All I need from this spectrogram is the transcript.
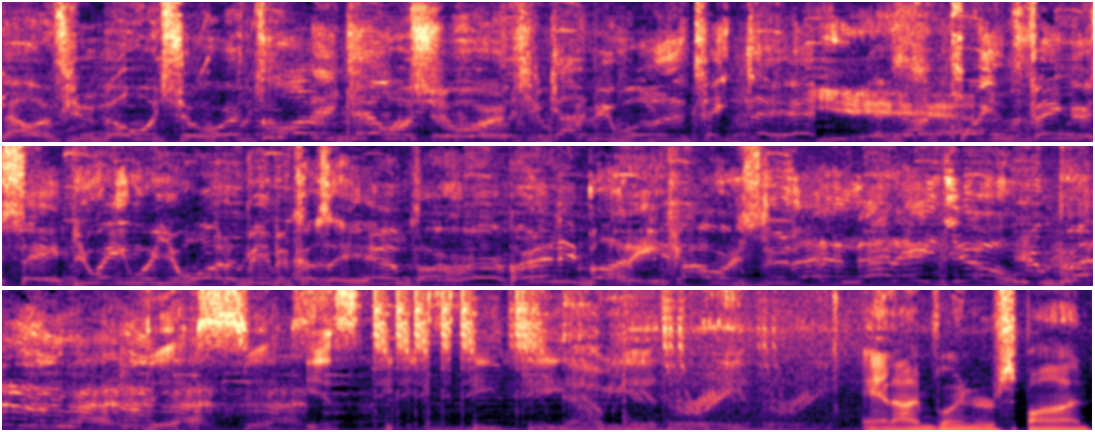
Now, if you know what you're worth, you out to get what you're worth. But you gotta be willing to take the hit. Yeah. And not pointing fingers saying you ain't where you wanna be because of him or her or anybody. Cowards do that and that ain't you. You're better than that. This is TTW3. And I'm going to respond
